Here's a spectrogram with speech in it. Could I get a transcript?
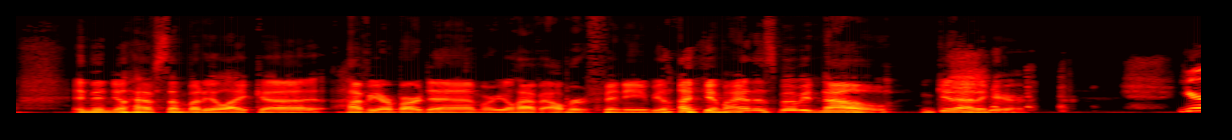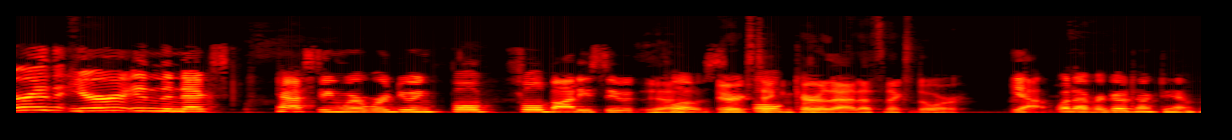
and then you'll have somebody like uh, Javier Bardem, or you'll have Albert Finney be like, "Am I in this movie? No, get out of here." You're in. You're in the next casting where we're doing full full bodysuit Yeah, clothes. Eric's Full- taking care of that. That's next door. Yeah, whatever. Go talk to him.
